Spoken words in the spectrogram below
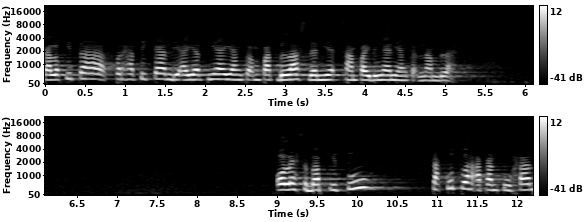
Kalau kita perhatikan di ayatnya yang ke-14 dan ya, sampai dengan yang ke-16. Oleh sebab itu, takutlah akan Tuhan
